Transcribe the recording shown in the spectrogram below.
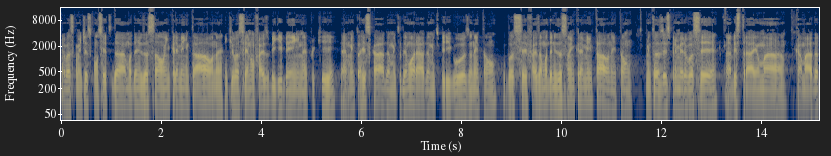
é basicamente esse conceito da modernização incremental, né, em que você não faz o Big Bang, né, porque é muito arriscado, é muito demorado, é muito perigoso, né, então você faz a modernização incremental, né, então muitas vezes primeiro você abstrai uma camada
